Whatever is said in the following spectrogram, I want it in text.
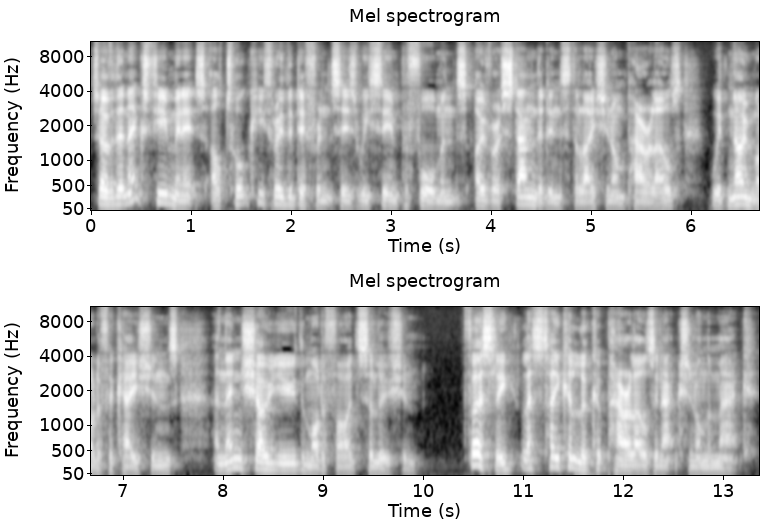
so over the next few minutes I'll talk you through the differences we see in performance over a standard installation on Parallels with no modifications and then show you the modified solution. Firstly, let's take a look at Parallels in action on the Mac.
